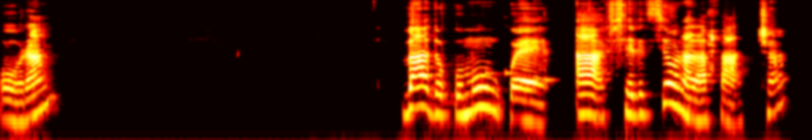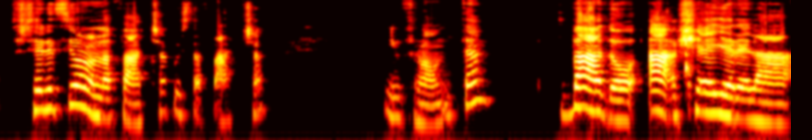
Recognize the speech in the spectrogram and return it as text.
Ora vado comunque a seleziona la faccia seleziono la faccia questa faccia in fronte. Vado a scegliere la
